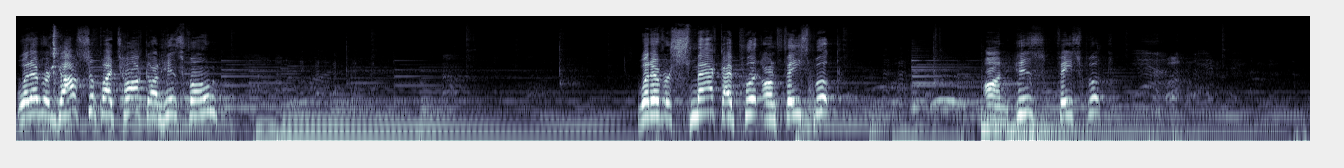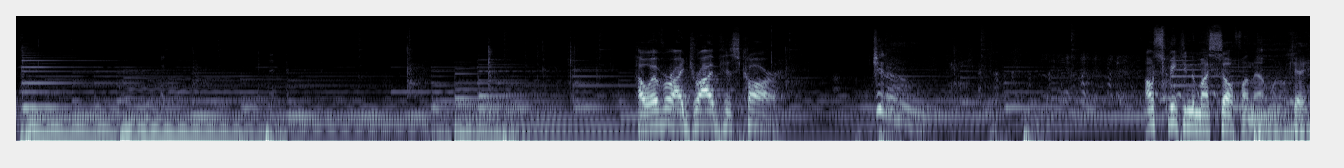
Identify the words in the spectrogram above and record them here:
Whatever gossip I talk on his phone, whatever smack I put on Facebook, on his Facebook. However, I drive his car. Get him. I'm speaking to myself on that one, okay?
